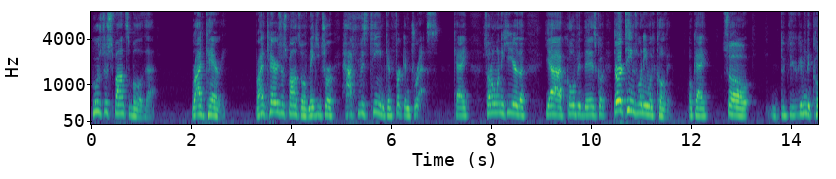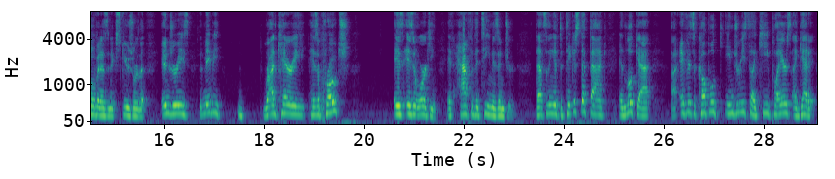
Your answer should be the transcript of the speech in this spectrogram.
Who's responsible of that? Rod Carey. Rod Carey's responsible of making sure half of his team can frickin' dress. Okay? So I don't want to hear the, yeah, COVID this, COVID. There are teams winning with COVID. Okay? So d- d- you give me the COVID as an excuse or the injuries. Maybe Rod Carey, his approach is isn't working if half of the team is injured. That's something you have to take a step back and look at. Uh, if it's a couple injuries to like key players, I get it.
